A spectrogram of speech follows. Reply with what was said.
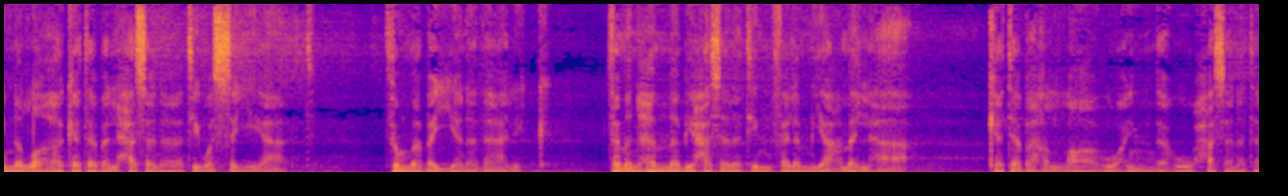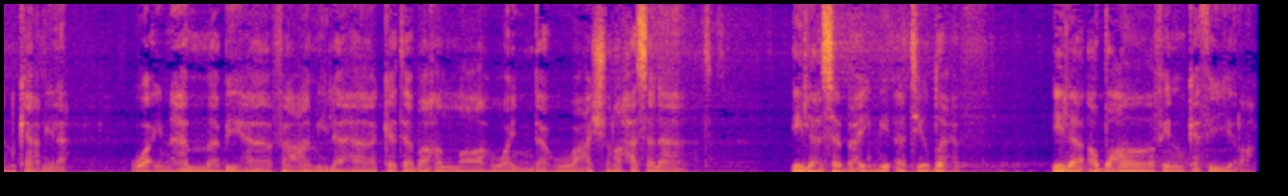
إن الله كتب الحسنات والسيئات ثم بين ذلك فمن هم بحسنة فلم يعملها. كتبها الله عنده حسنة كاملة وإن هم بها فعملها كتبها الله عنده عشر حسنات. إلى سبعمائة ضعف إلى أضعاف كثيرة.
